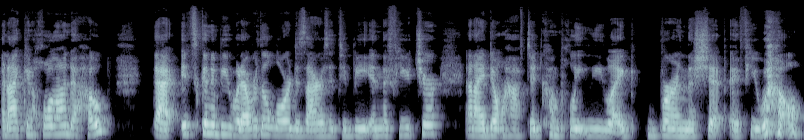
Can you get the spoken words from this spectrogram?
And I can hold on to hope that it's going to be whatever the Lord desires it to be in the future. And I don't have to completely like burn the ship, if you will.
